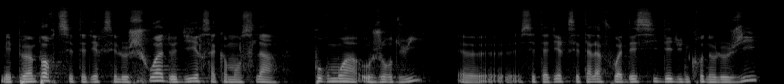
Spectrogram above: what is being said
mais peu importe, c'est-à-dire que c'est le choix de dire ça commence là. Pour moi, aujourd'hui, euh, c'est-à-dire que c'est à la fois décider d'une chronologie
